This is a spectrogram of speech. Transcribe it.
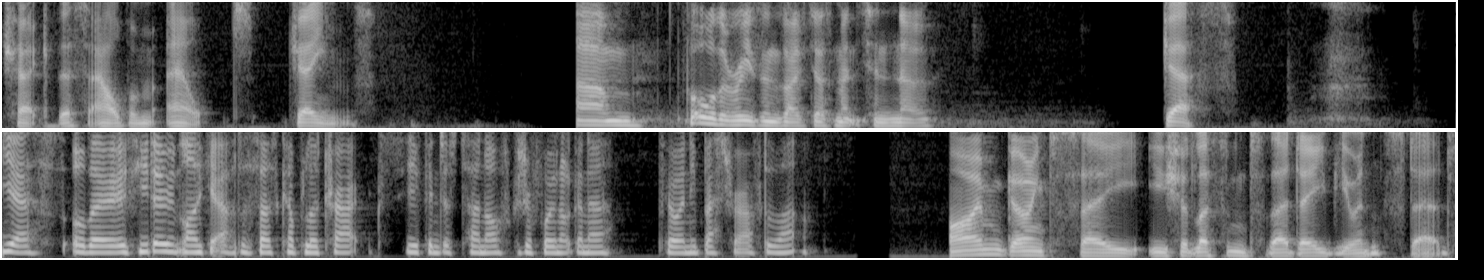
check this album out? James. Um, for all the reasons I've just mentioned, no. Jess. Yes, although if you don't like it after the first couple of tracks, you can just turn off because you're probably not going to feel any better after that. I'm going to say you should listen to their debut instead.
